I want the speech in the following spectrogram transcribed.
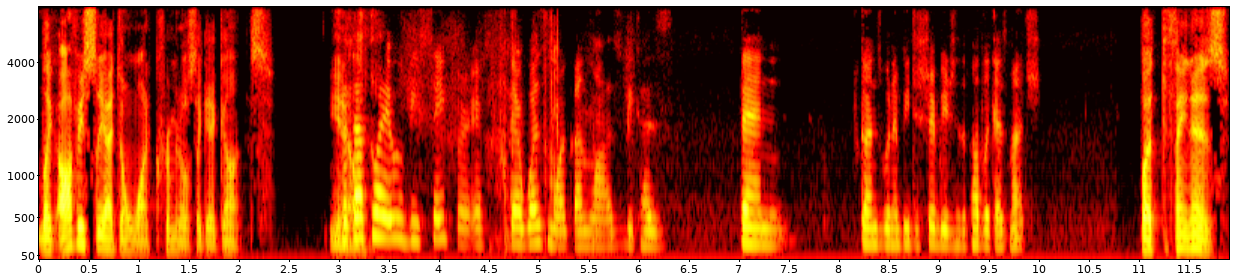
like obviously, I don't want criminals to get guns. You but know, that's why it would be safer if there was more gun laws because then guns wouldn't be distributed to the public as much. but the thing is,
